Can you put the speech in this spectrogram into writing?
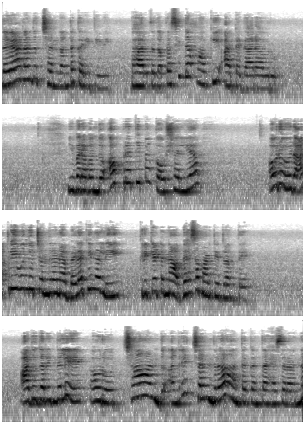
ದಯಾನಂದ್ ಚಂದ್ ಅಂತ ಕರಿತೀವಿ. ಭಾರತದ ಪ್ರಸಿದ್ಧ ಹಾಕಿ ಆಟಗಾರ ಅವರು. ಇವರ ಒಂದು ಅಪ್ರತಿಮ ಕೌಶಲ್ಯ. ಅವರು ರಾತ್ರಿ ಒಂದು ಚಂದ್ರನ ಬೆಳಕಿನಲ್ಲಿ ಕ್ರಿಕೆಟ್ ಅನ್ನ ಅಭ್ಯಾಸ ಮಾಡ್ತಿದ್ರಂತೆ. ಆದುದರಿಂದಲೇ ಅವರು ಚಾಂದ್ ಅಂದ್ರೆ ಚಂದ್ರ ಅಂತಕ್ಕಂಥ ಹೆಸರನ್ನ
